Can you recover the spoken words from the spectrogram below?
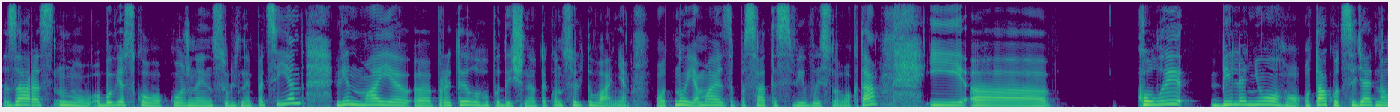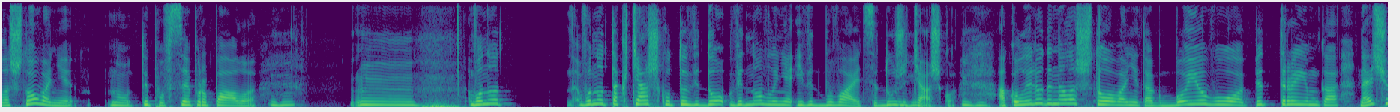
Зараз ну обов'язково кожен інсультний пацієнт він має е, пройти логопедичне те консультування. От ну я маю записати свій висновок. Та? І е, коли біля нього отак от сидять налаштовані, ну, типу, все пропало, угу. воно воно так тяжко, то відновлення і відбувається дуже угу. тяжко. Угу. А коли люди налаштовані, так, бойово, підтримка, навіть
